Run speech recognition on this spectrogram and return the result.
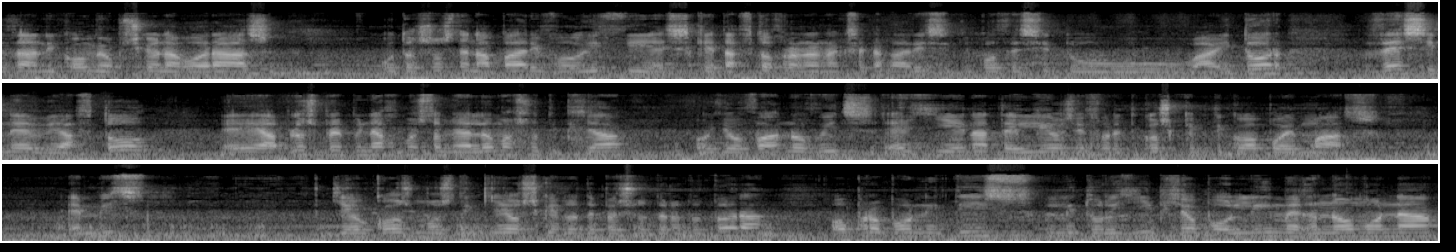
δανεικό με οψιόν αγοράς ούτως ώστε να πάρει βοήθειες και ταυτόχρονα να ξεκαθαρίσει την υπόθεση του Αϊτόρ. Δεν συνέβη αυτό. Ε, Απλώς πρέπει να έχουμε στο μυαλό μας ότι πια ο Γιωβάνοβιτς έχει ένα τελείως διαφορετικό σκεπτικό από εμάς. Εμείς και ο κόσμος δικαίως σκέφτονται περισσότερο το τώρα. Ο προπονητής λειτουργεί πιο πολύ με γνώμονα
